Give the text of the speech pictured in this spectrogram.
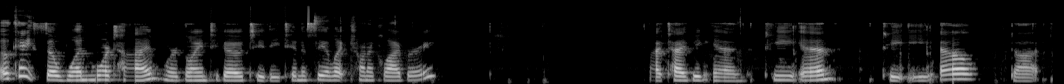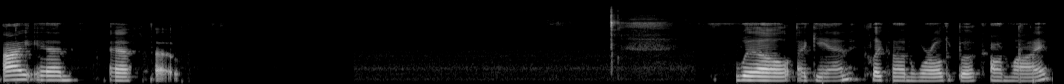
Okay, so one more time, we're going to go to the Tennessee Electronic Library by typing in tntel dot info. We'll again click on World Book Online.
